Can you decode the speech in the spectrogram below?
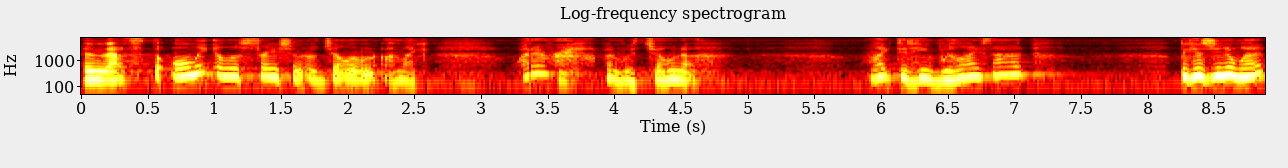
And that's the only illustration of Jonah. I'm like, whatever happened with Jonah? I'm like, did he realize that? Because you know what?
